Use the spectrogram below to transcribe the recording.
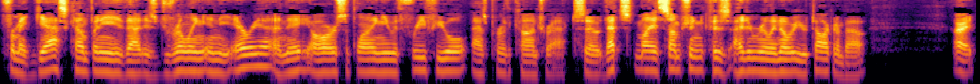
from a gas company that is drilling in the area and they are supplying you with free fuel as per the contract. So that's my assumption because I didn't really know what you were talking about. All right.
